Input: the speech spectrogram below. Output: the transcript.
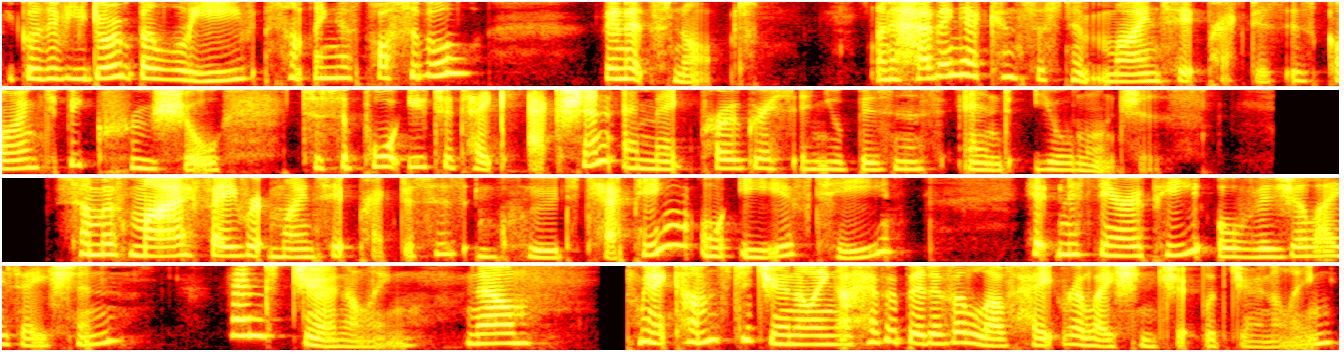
Because if you don't believe something is possible, then it's not. And having a consistent mindset practice is going to be crucial to support you to take action and make progress in your business and your launches. Some of my favorite mindset practices include tapping or EFT, hypnotherapy or visualization, and journaling. Now, when it comes to journaling, I have a bit of a love hate relationship with journaling.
